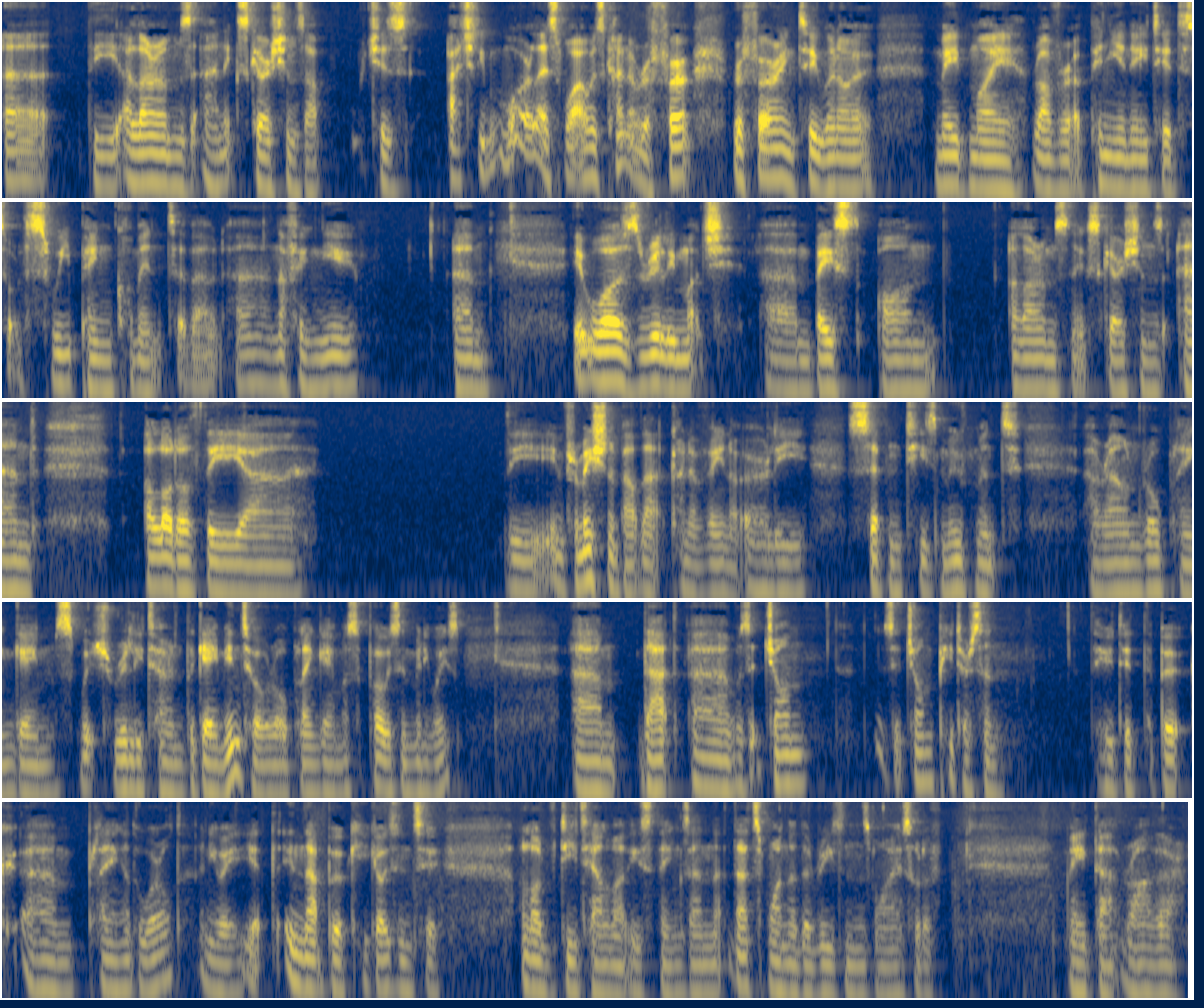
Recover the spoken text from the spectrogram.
uh, the alarms and excursions up, which is actually more or less what I was kind of refer referring to when I made my rather opinionated sort of sweeping comment about uh, nothing new. Um, it was really much um, based on alarms and excursions and a lot of the uh, the information about that kind of you know early 70s movement around role playing games, which really turned the game into a role playing game, I suppose, in many ways. Um, that uh, was it, Jon is it Jon Peterson who did the book um, Playing at the World? Anyway, in that book, he goes into a lot of detail about these things, and that's one of the reasons why I sort of made that rather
